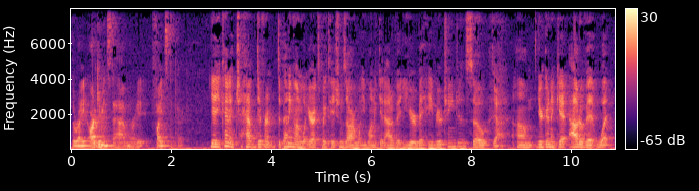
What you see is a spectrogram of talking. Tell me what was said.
the right arguments to have and the right fights to pick. Yeah, you kind of have different, depending on what your expectations are and what you want to get out of it, your behavior changes. So Yeah. um, you're going to get out of it what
